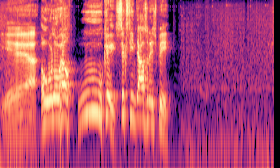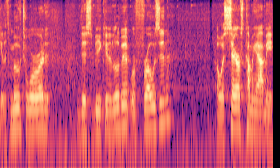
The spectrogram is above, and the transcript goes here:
Yeah. Oh, we're low health. Ooh, okay, 16,000 HP. Okay, let's move toward this beacon a little bit. We're frozen. Oh, a Seraph's coming at me.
